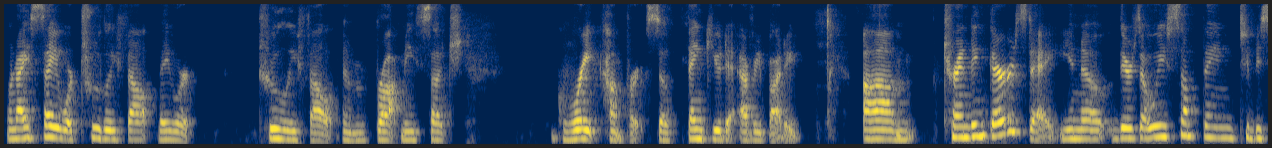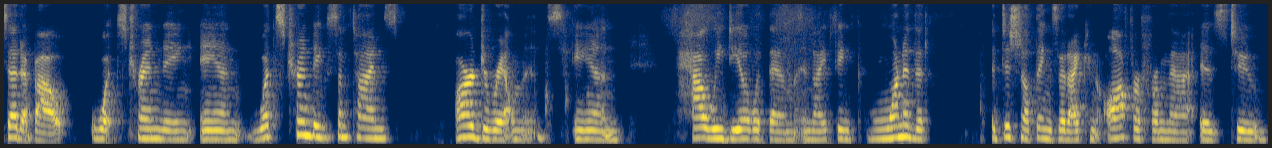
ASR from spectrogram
When I say were truly felt, they were truly felt and brought me such great comfort. So thank you to everybody. Um, trending Thursday, you know, there's always something to be said about what's trending and what's trending sometimes are derailments and how we deal with them. And I think one of the additional things that I can offer from that is to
